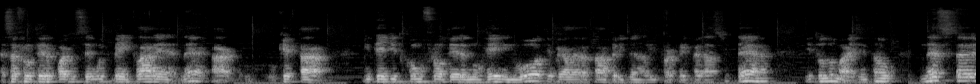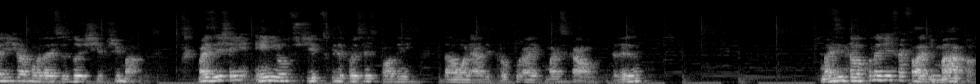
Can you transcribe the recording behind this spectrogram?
Essa fronteira pode ser muito bem clara, né? A, o que está entendido como fronteira num reino e no outro, e a galera está brigando ali por aquele pedaço de terra e tudo mais. Então, nessa série a gente vai abordar esses dois tipos de mapas. Mas existem em outros tipos que depois vocês podem dar uma olhada e procurar aí com mais calma, beleza? Mas então, quando a gente vai falar de mapa,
